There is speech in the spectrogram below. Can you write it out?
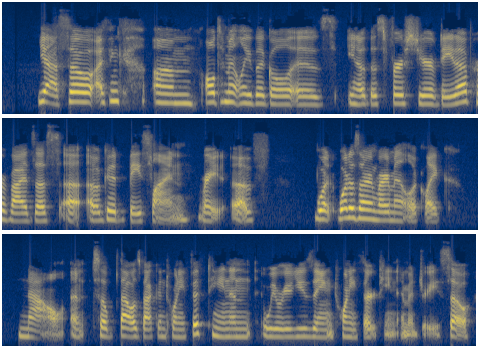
Yeah, so I think um, ultimately the goal is, you know, this first year of data provides us a, a good baseline, right, of what what does our environment look like now? And so that was back in 2015, and we were using 2013 imagery. So,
